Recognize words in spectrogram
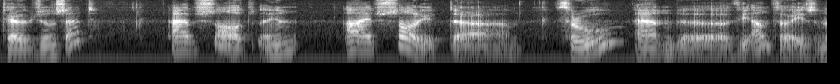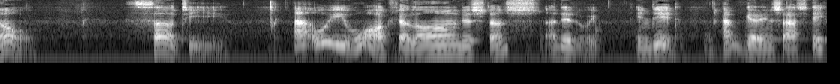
television set? I've thought in I've thought it uh, through, and uh, the answer is no. 30. Uh, we walked a long distance, uh, did we? Indeed. I'm getting thirsty.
